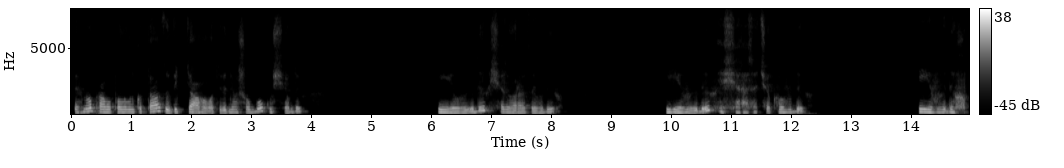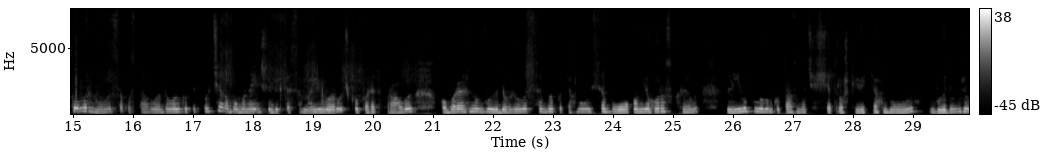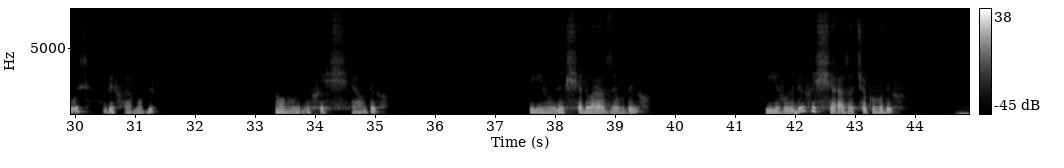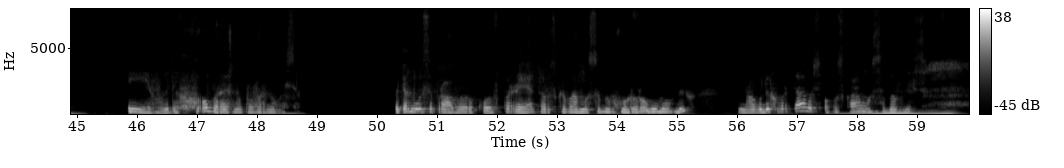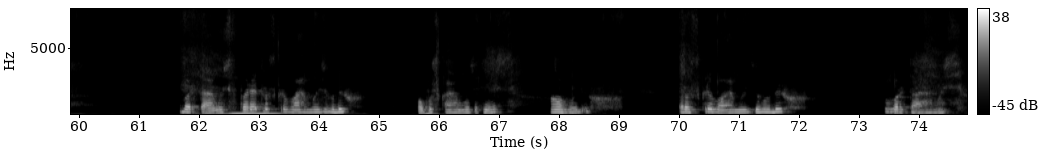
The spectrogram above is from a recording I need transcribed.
стегно, праву половинку тазу відтягувати від нашого боку ще вдих. І видих, ще два рази вдих. І видих, і ще разочок вдих. І видих. Повернулися, поставили долоньку під плече, робимо на інший бік те саме. Лівою ручкою перед правою. Обережно видовжили себе, потягнулися боком, його розкрили. Ліву половинку тазу, наче ще трошки відтягнули, видовжились, дихаємо вдих. Видих і ще вдих. І видих ще два рази вдих. І видих, і ще разочок вдих. І видих. Обережно повернулися. Потягнулися правою рукою вперед, розкриваємо себе вгору, робимо вдих. На вдих вертаємось, опускаємо себе вниз. Вертаємось вперед, розкриваємось вдих, опускаємось вниз, а видих. Розкриваємось вдих, вертаємось.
